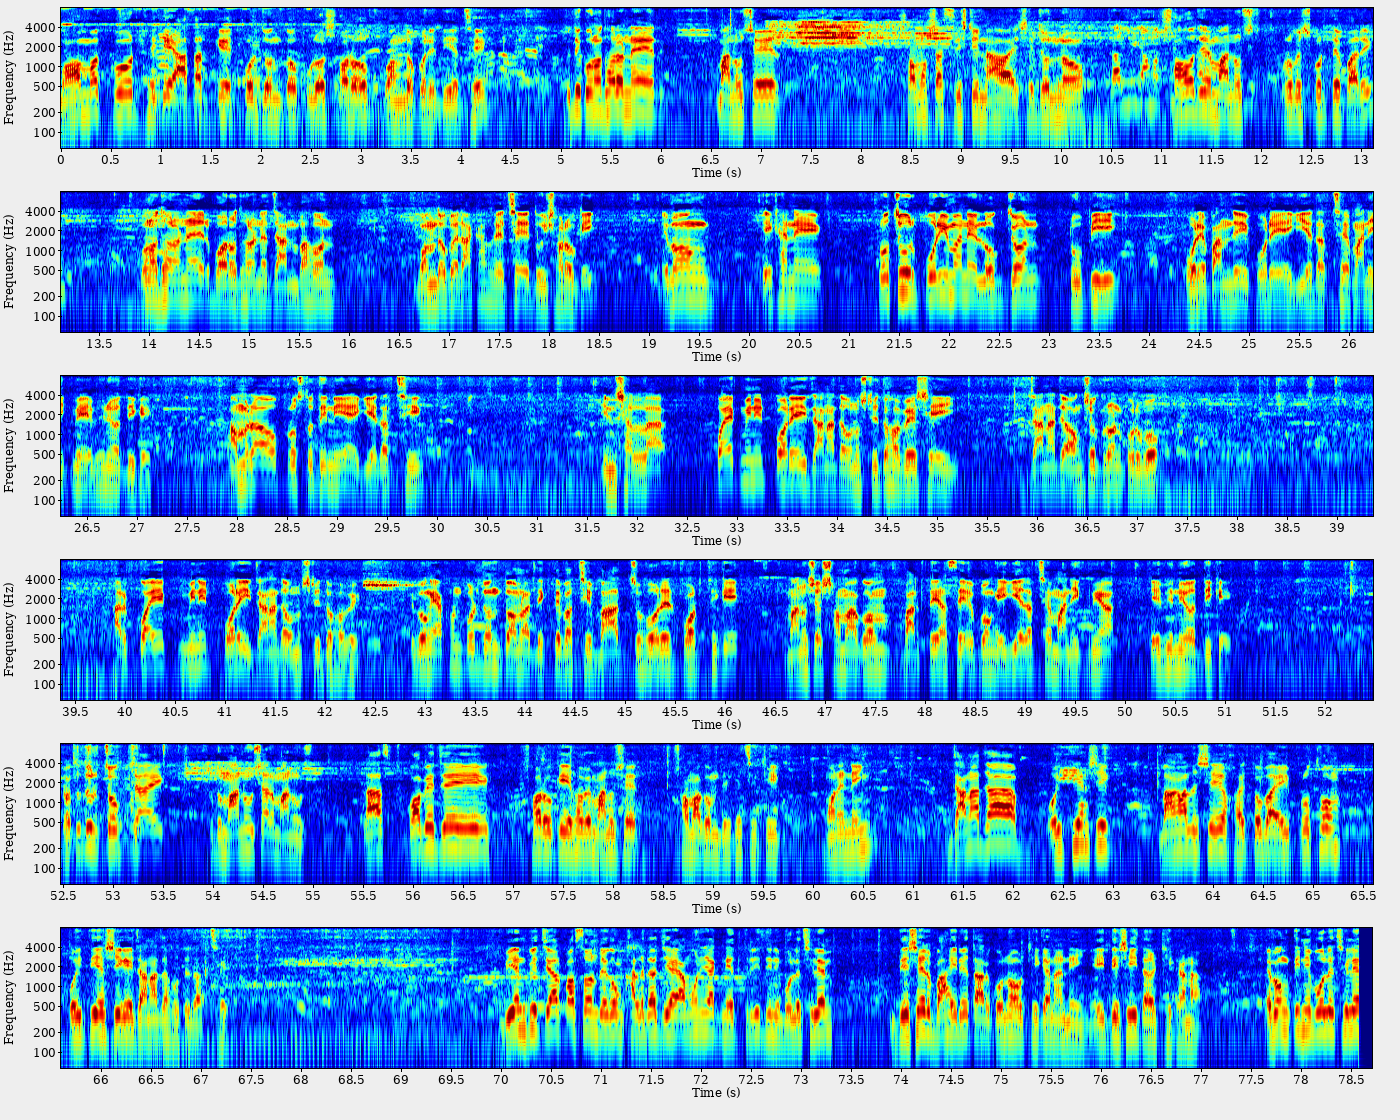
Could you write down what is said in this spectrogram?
মোহাম্মদপুর থেকে আসাদ গেট পর্যন্ত পুরো সড়ক বন্ধ করে দিয়েছে। যদি কোনো ধরনের মানুষের সমস্যা সৃষ্টি না হয়, সেজন্য সহজে মানুষ প্রবেশ করতে পারে। কোনো ধরনের বড় ধরনের যানবাহন বন্ধ করে রাখা হয়েছে দুই সড়কেই এবং এখানে প্রচুর পরিমাণে লোকজন টুপি পরে পাঞ্জাবি পরে এগিয়ে যাচ্ছে মানিক মেয়ে এভিনিউর দিকে। আমরাও প্রস্তুতি নিয়ে এগিয়ে যাচ্ছি। ইনশাল্লাহ কয়েক মিনিট পরেই জানাজা অনুষ্ঠিত হবে, সেই জানাজা অংশগ্রহণ করব। আর কয়েক মিনিট পরেই জানাজা অনুষ্ঠিত হবে এবং এখন পর্যন্ত আমরা দেখতে পাচ্ছি বাদ জোহরের পর থেকে মানুষের সমাগম বাড়তে আছে এবং এগিয়ে যাচ্ছে মানিক মিয়া এভিনিউর দিকে। যতদূর চোখ যায় শুধু মানুষ আর মানুষ। লাস্ট কবে যে সড়কে এভাবে মানুষের সমাগম দেখেছি ঠিক মনে নেই। জানাজা ঐতিহাসিক বাংলাদেশে হয়তোবা এই প্রথম ঐতিহাসিক এই জানাজা হতে যাচ্ছে। বিএনপি চেয়ারপারসন বেগম খালেদা জিয়া এমনই এক নেত্রী তিনি বলেছিলেন, দেশের বাইরে তার কোনো ঠিকানা নেই। এই দেশেই তার ঠিকানা। এবং তিনি বলেছিলেন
